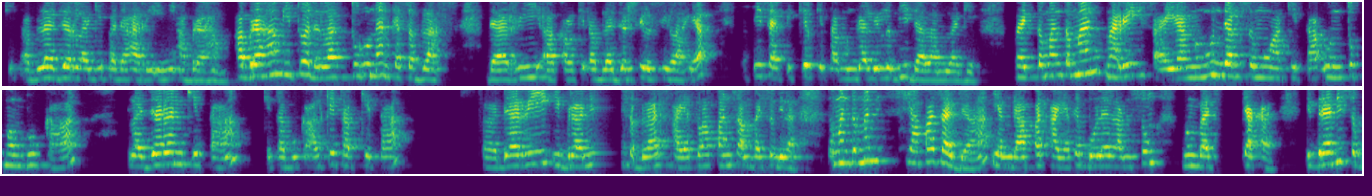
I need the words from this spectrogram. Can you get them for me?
kita belajar lagi pada hari ini Abraham. Abraham itu adalah turunan ke-11 dari uh, kalau kita belajar silsilah ya. Tapi saya pikir kita menggali lebih dalam lagi. Baik teman-teman, mari saya mengundang semua kita untuk membuka pelajaran kita. Kita buka Alkitab kita Eh, dari Ibrani 11 ayat 8 sampai 9. Teman-teman siapa saja yang dapat ayatnya boleh langsung membacakan. Ibrani 11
